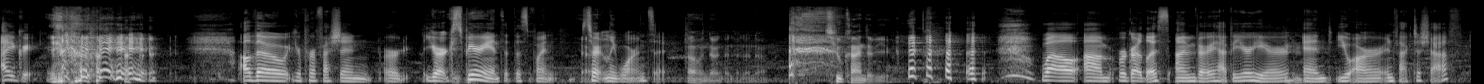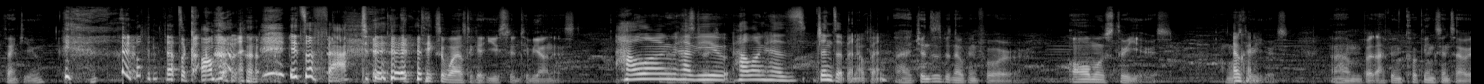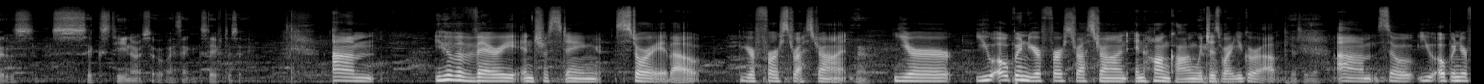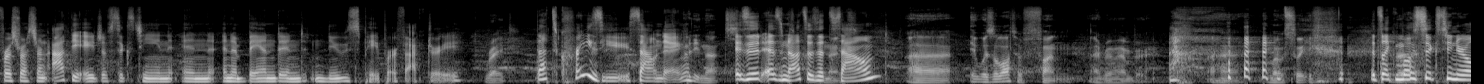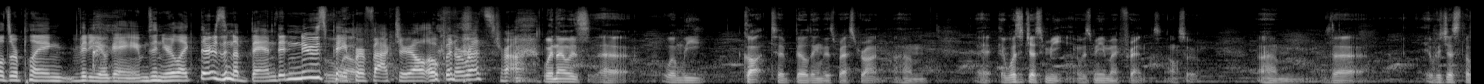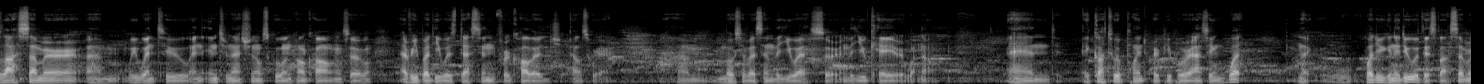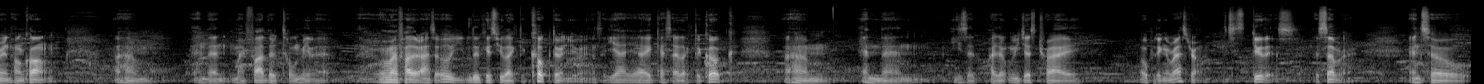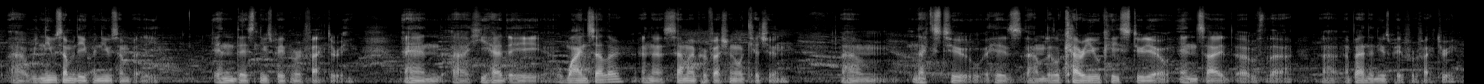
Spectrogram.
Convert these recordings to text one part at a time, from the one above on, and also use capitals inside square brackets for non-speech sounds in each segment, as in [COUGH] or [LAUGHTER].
I agree. [LAUGHS] [LAUGHS] Although your profession or your experience at this point Yeah. certainly warrants it. Oh no no no no no. too kind of you. [LAUGHS] [LAUGHS] Well, um, regardless, I'm very happy you're here, Mm-hmm. and you are, in fact, a chef. Thank you. [LAUGHS] I don't think that's a compliment. [LAUGHS] it's a fact. It takes a while to get used to, to be honest. how long have you? How long has Junzi been open? Uh, has been open for almost three years. Almost Okay. three years. Um, but I've been cooking since I was 16 or so. I think safe to say. Um, You have a very interesting story about your first restaurant. Yeah. Your you opened your first restaurant in Hong Kong, which is where you grew up. Yes, I did. Um, so you opened your first restaurant at the age of 16 in an abandoned newspaper factory. Right. That's crazy sounding. Pretty nuts. Is it as nuts as it nuts. sound? Uh, it was a lot of fun. I remember. [LAUGHS] Uh, mostly. [LAUGHS] It's like most [LAUGHS] 16 year olds are playing video games, and you're like, there's an abandoned newspaper Well- factory. I'll open a restaurant. when I was uh, when we got to building this restaurant, um, it, wasn't just me. It was me and my friends also. Um, the it was just the last summer. Um, we went to an international school in Hong Kong, so everybody was destined for college elsewhere. Um, most of us in the U.S. or in the U.K. or whatnot. And it got to a point where people were asking, "What, like, what are you going to do with this last summer in Hong Kong?" Um, and then my father told me that, or my father asked, "Oh, Lucas, you like to cook, don't you?" And I said, "Yeah, yeah, I guess I like to cook." Um, and then he said, "Why don't we just try opening a restaurant? Let's just do this this summer." And so uh, we knew somebody who knew somebody in this newspaper factory, and uh, he had a wine cellar and a semi-professional kitchen um, next to his um, little karaoke studio inside of the uh, abandoned newspaper factory.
